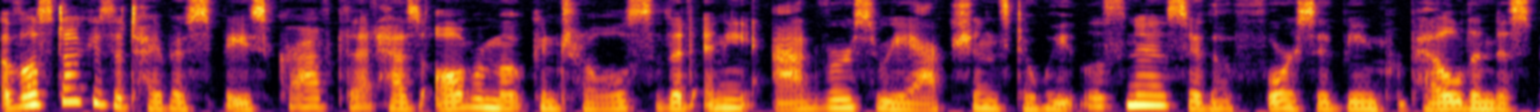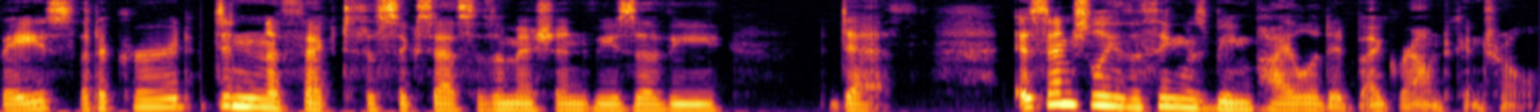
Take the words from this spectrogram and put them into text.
A Vostok is a type of spacecraft that has all remote controls so that any adverse reactions to weightlessness or the force of being propelled into space that occurred didn't affect the success of the mission vis a vis death. Essentially, the thing was being piloted by ground control.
